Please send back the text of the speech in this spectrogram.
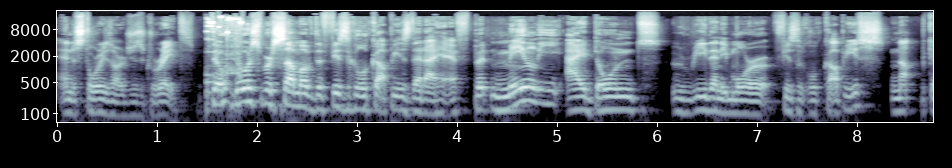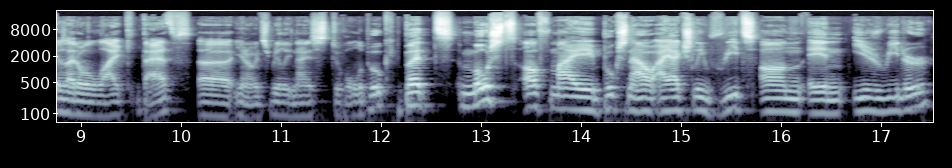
and the stories are just great. Th- those were some of the physical copies that I have, but mainly I don't read any more physical copies, not because I don't like that. Uh, you know, it's really nice to hold a book, but most of my books now I actually read on an e-reader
